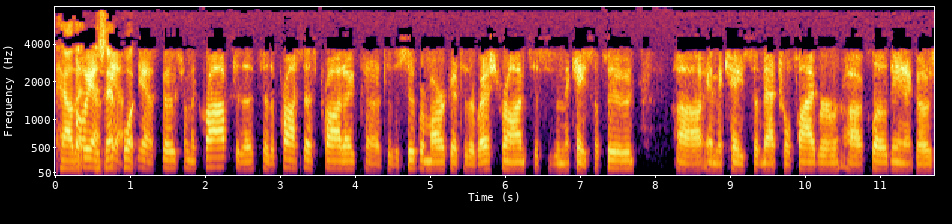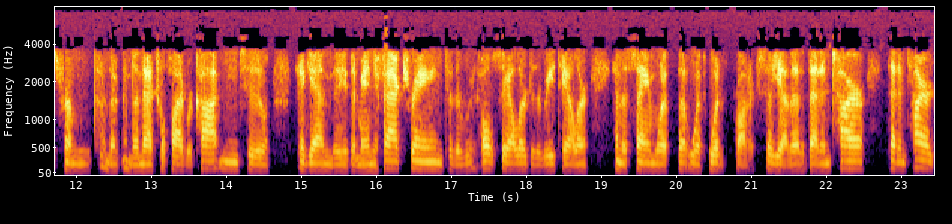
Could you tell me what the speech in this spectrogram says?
how that oh, is that yeah, what? Yes, goes from the crop to the to the processed product uh, to the supermarket to the restaurants. This is in the case of food. Uh, in the case of natural fiber uh, clothing, it goes from the, the natural fiber cotton to again the the manufacturing to the wholesaler to the retailer, and the same with uh, with wood products. So yeah, that that entire that entire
